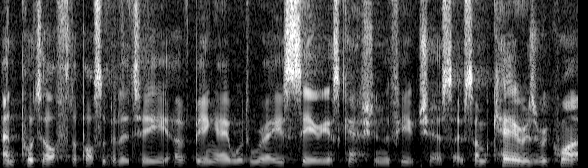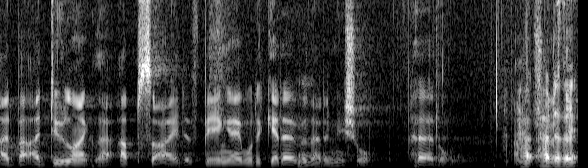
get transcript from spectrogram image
and put off the possibility of being able to raise serious cash in the future. So some care is required, but I do like that upside of being able to get over mm. that initial hurdle. How, how, do they?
